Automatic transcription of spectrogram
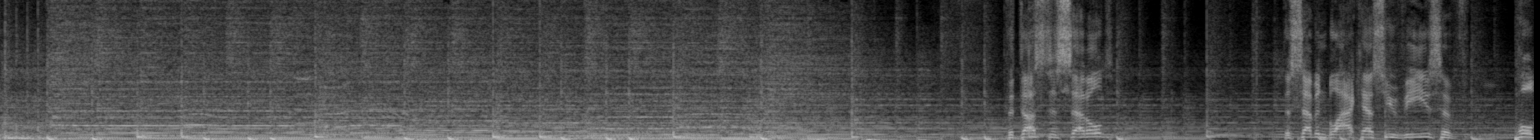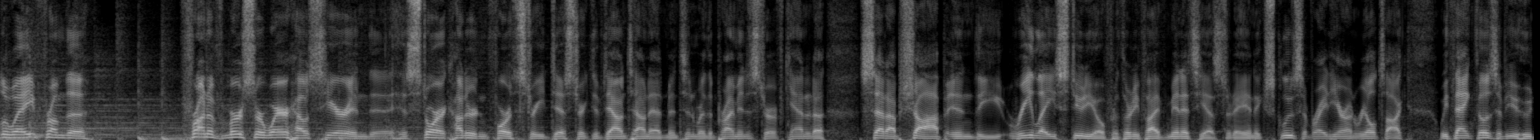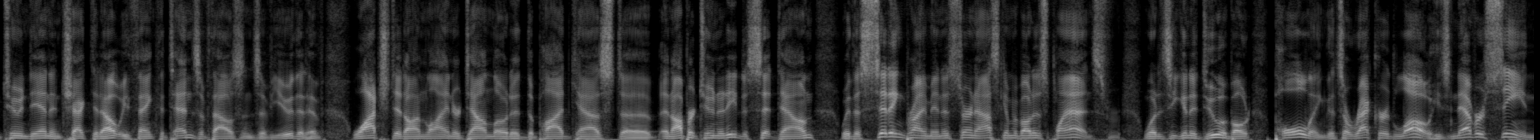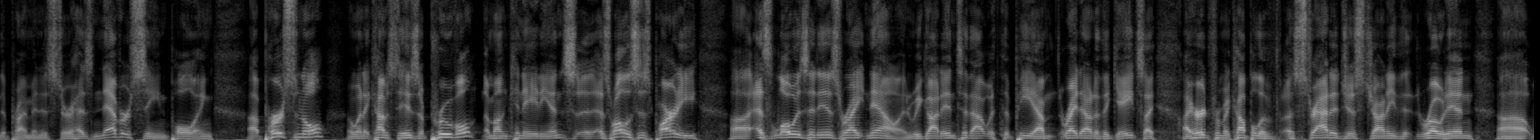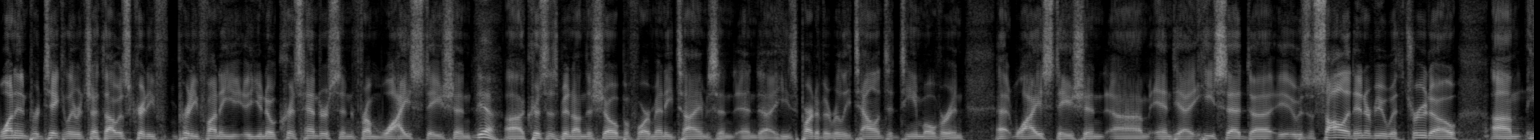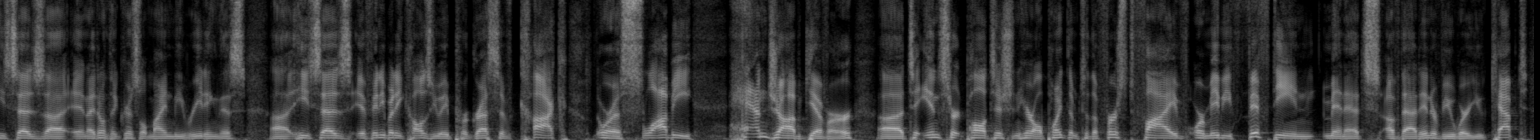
The dust has settled. The seven black SUVs have pulled away from the front of Mercer Warehouse here in the historic 104th Street district of downtown Edmonton, where the Prime Minister of Canada set up shop in the Relay studio for 35 minutes yesterday, an exclusive right here on Real Talk. We thank those of you who tuned in and checked it out. We thank the tens of thousands of you that have watched it online or downloaded the podcast. Uh, an opportunity to sit down with a sitting Prime Minister and ask him about his plans. What is he going to do about polling that's a record low? He's never seen, the Prime Minister has never seen polling uh, personal when it comes to his approval among Canadians, uh, as well as his party, uh, as low as it is right now. And we got into that with the PM right out of the gates. I, I heard from a couple of uh, strategists, Johnny, that wrote in, uh, one in particular, which I thought was pretty pretty funny. You know, Chris Henderson from Y Station. Yeah. Uh, Chris has been on the show before many times, and, and he's part of a really talented team over in at Y Station. Um, and he said it was a solid interview with Trudeau. Um, he says, and I don't think Chris will mind me reading this. Uh, he says if anybody calls you a progressive cuck or a slobby hand job giver uh, to insert politician here, I'll point them to the first five or maybe 15 minutes of that interview where you kept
